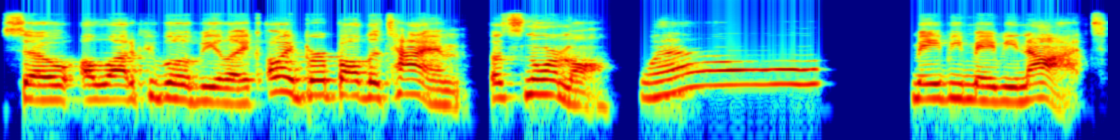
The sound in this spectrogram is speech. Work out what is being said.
so a lot of people will be like, oh, I burp all the time. That's normal. Well, maybe, maybe not.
